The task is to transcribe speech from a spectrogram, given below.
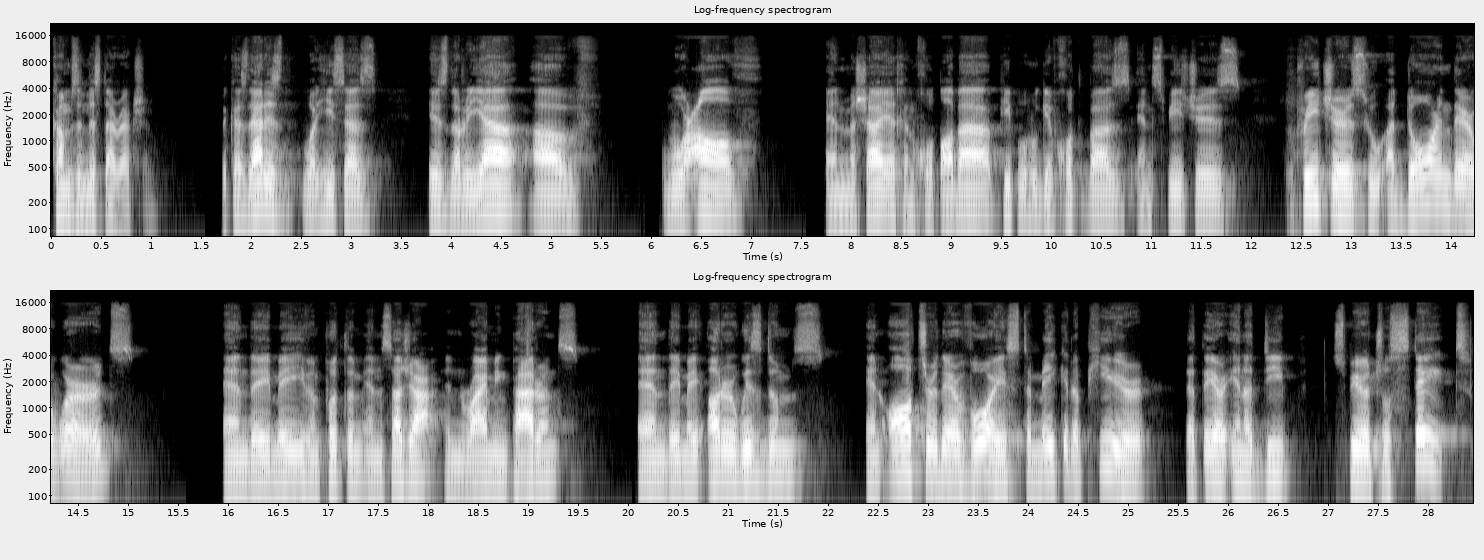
comes in this direction. Because that is what he says is the riyah of wu'adh and mashayikh and khutaba, people who give khutbas and speeches, preachers who adorn their words and they may even put them in saja, in rhyming patterns, and they may utter wisdoms and alter their voice to make it appear that they are in a deep spiritual state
